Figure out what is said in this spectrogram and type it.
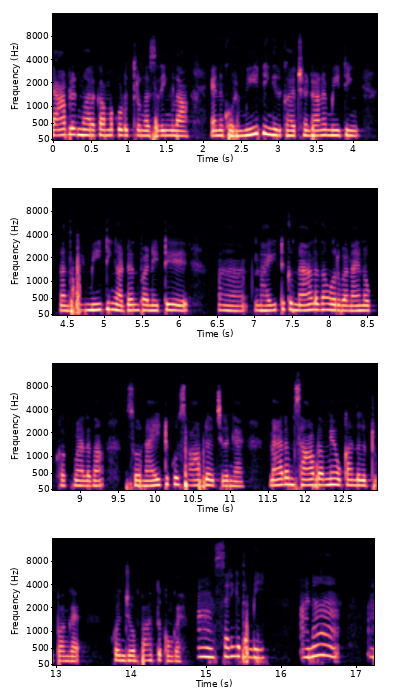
டேப்லெட் மறக்காமல் கொடுத்துருங்க சரிங்களா? எனக்கு ஒரு மீட்டிங் இருக்கு அர்ஜென்ட்டான மீட்டிங். நான் அந்த போய் மீட்டிங் அட்டன் பண்ணிவிட்டு நைட்டுக்கு மேலே தான் வருவேன் நைன் ஓ கிளாக் மேலே தான் ஸோ நைட்டுக்கும் சாப்பிட வச்சுருங்க. மேடம் சாப்பிடாமே உட்காந்துக்கிட்டு இருப்பாங்க. கொஞ்சம் பார்த்துக்கோங்க ஆ சரிங்க தம்பி. ஆனா ஆ,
